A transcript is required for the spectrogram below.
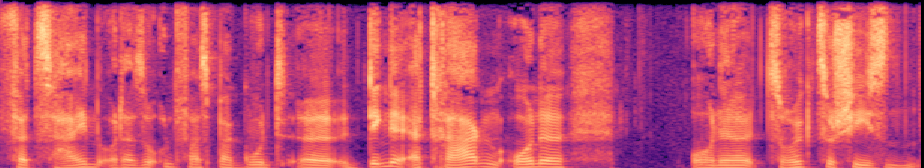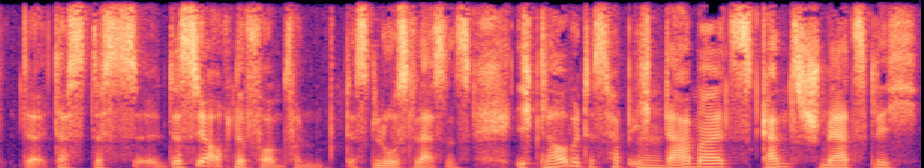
verzeihen oder so unfassbar gut äh, Dinge ertragen, ohne ohne zurückzuschießen, das, das, das ist ja auch eine Form von des Loslassens. Ich glaube, das habe ich mhm. damals ganz schmerzlich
